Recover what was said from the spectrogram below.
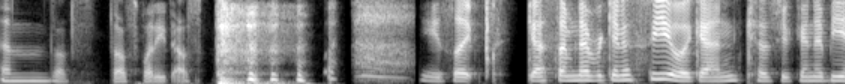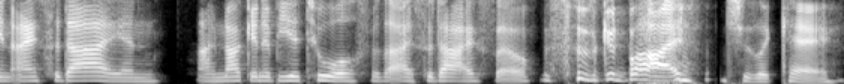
and that's that's what he does. He's like, guess I'm never gonna see you again because you're gonna be an Aes Sedai and I'm not gonna be a tool for the Aes Sedai. So this is goodbye. She's like, "Okay,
